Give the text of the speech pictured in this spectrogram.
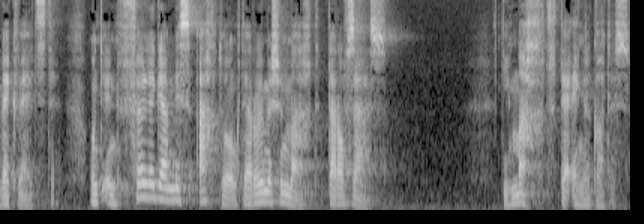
wegwälzte. und in völliger Missachtung der römischen Macht darauf saß. Die Macht der Engel Gottes.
